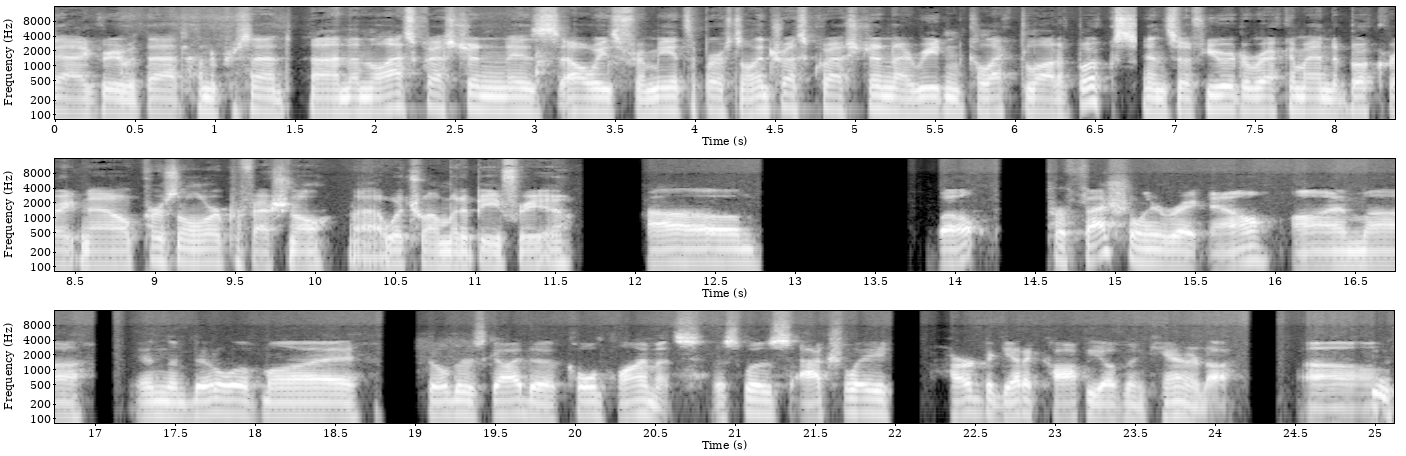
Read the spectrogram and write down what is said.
yeah, I agree with that 100%. Uh, and then the last question is always for me, it's a personal interest question. I read and collect a lot of books. And so if you were to recommend a book right now, personal or professional, uh, which one would it be for you? Um, well, professionally right now, I'm uh, in the middle of my Builder's Guide to Cold Climates. This was actually hard to get a copy of in Canada. Um,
